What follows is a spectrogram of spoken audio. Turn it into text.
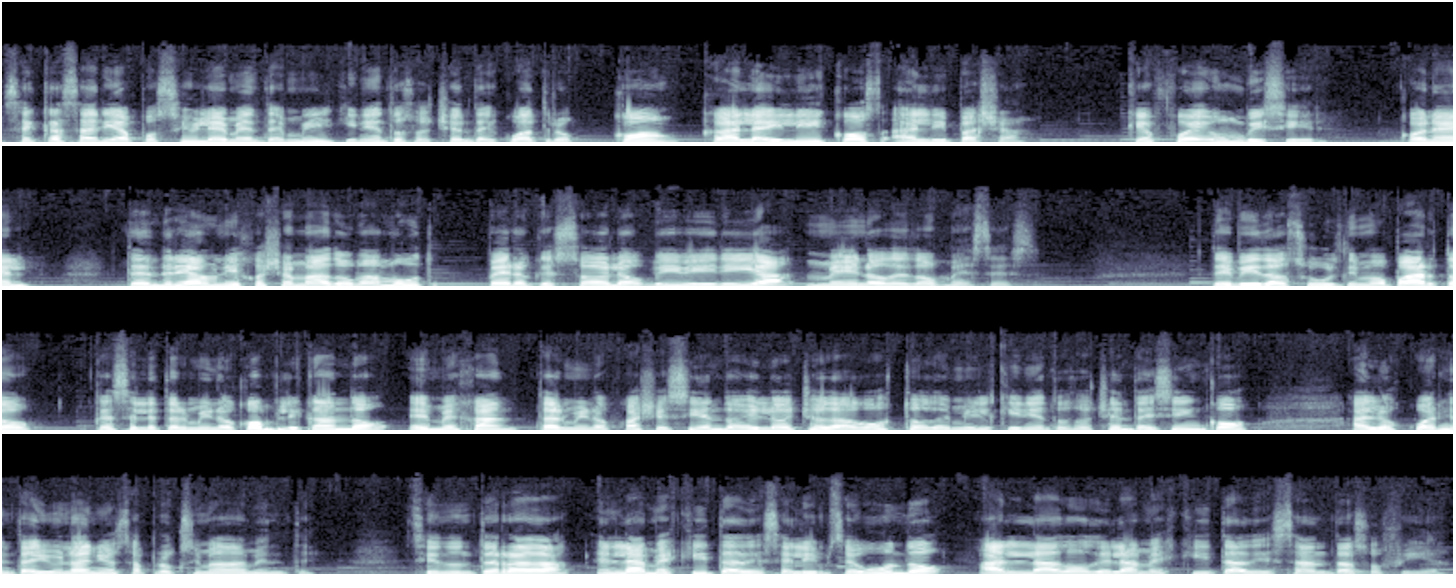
se casaría posiblemente en 1584 con Kalailikos Ali Pasha, que fue un visir. Con él tendría un hijo llamado Mahmud, pero que solo viviría menos de dos meses. Debido a su último parto, que se le terminó complicando, Esmehan terminó falleciendo el 8 de agosto de 1585 a los 41 años aproximadamente, siendo enterrada en la mezquita de Selim II al lado de la mezquita de Santa Sofía.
